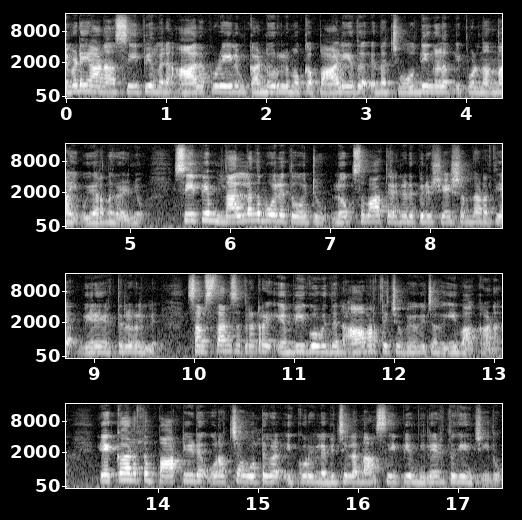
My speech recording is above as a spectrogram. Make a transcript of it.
എവിടെയാണ് സി പി എമ്മിന് ആലപ്പുഴയിലും കണ്ണൂരിലുമൊക്കെ പാളിയത് എന്ന ചോദ്യങ്ങളും ഇപ്പോൾ നന്നായി ഉയർന്നു കഴിഞ്ഞു. സി പി എം നല്ലതുപോലെ തോറ്റു. ലോക്സഭാ തെരഞ്ഞെടുപ്പിനു ശേഷം നടത്തിയ വിലയിരുത്തലുകളിൽ സംസ്ഥാന സെക്രട്ടറി എം വി ഗോവിന്ദൻ ആവർത്തിച്ചുപയോഗിച്ചത് ഈ വാക്കാണ്. എക്കാലത്തും പാർട്ടിയുടെ ഉറച്ച വോട്ടുകൾ ഇക്കുറി ലഭിച്ചില്ലെന്ന് സി പി എം വിലയിരുത്തുകയും ചെയ്തു.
